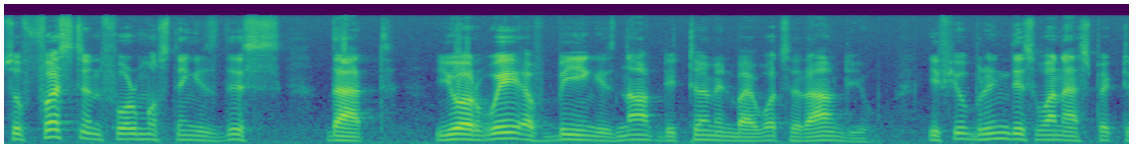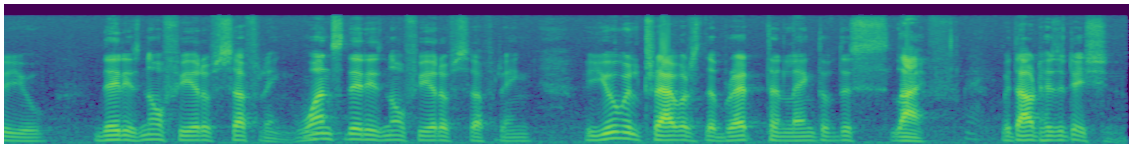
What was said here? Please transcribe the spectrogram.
So first and foremost thing is this, that your way of being is not determined by what's around you. If you bring this one aspect to you, there is no fear of suffering. Once there is no fear of suffering, you will traverse the breadth and length of this life without hesitation.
